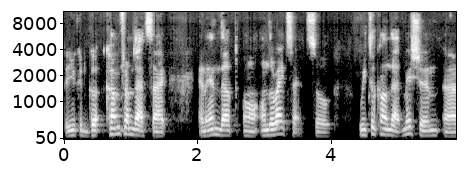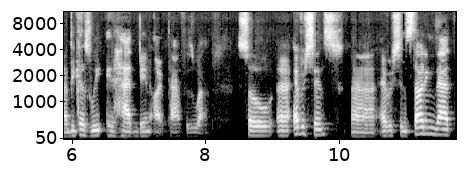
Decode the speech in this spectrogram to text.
that you could go, come from that side and end up on, on the right side. So we took on that mission uh, because we it had been our path as well. So uh, ever since, uh, ever since starting that,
